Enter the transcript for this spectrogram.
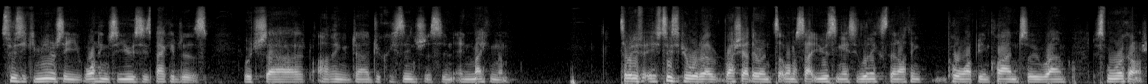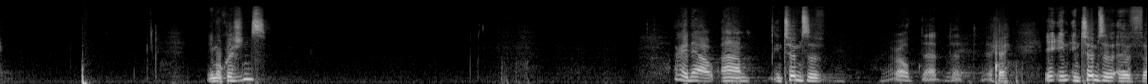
SUSE community wanting to use these packages, which I think decreased his interest in, in, making them. So if, if SUSE people were to rush out there and want to start using SE Linux, then I think Paul might be inclined to um, do some work on it. Any more questions? Okay, now, um, in terms of, well, that, that, okay. In, in terms of, of uh,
